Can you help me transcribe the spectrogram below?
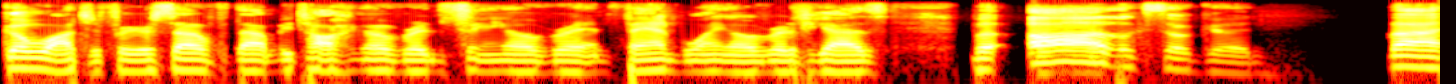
Go watch it for yourself without me talking over it and singing over it and fanboying over it if you guys. But oh, it looks so good. Bye.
